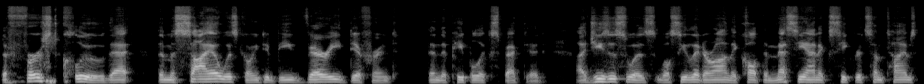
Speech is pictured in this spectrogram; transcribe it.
the first clue that the Messiah was going to be very different than the people expected. Uh, Jesus was, we'll see later on, they call it the messianic secret sometimes.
